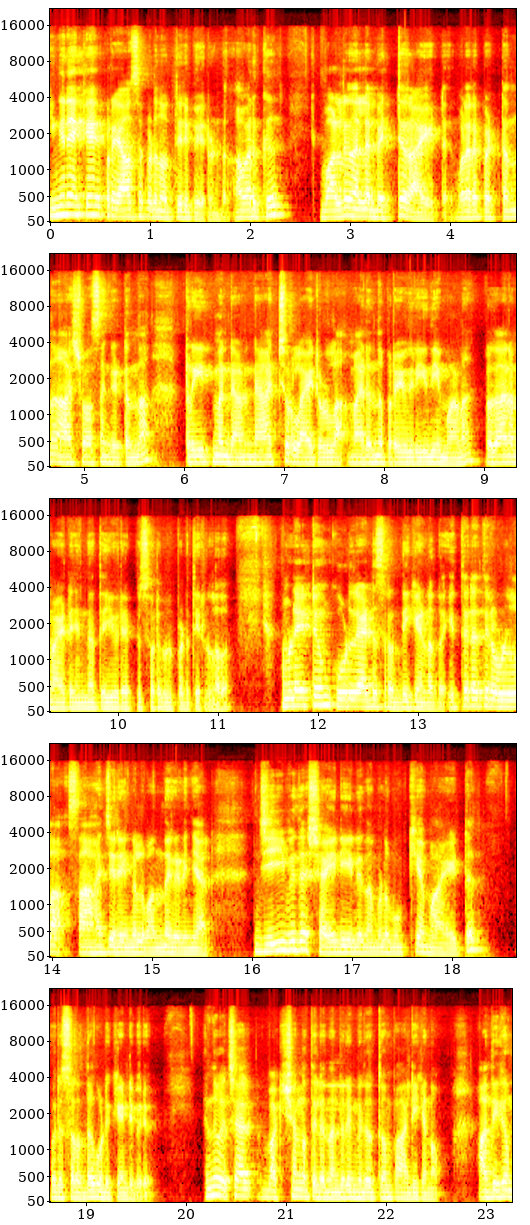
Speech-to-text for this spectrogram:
ഇങ്ങനെയൊക്കെ പ്രയാസപ്പെടുന്ന ഒത്തിരി പേരുണ്ട്. അവർക്ക് വളരെ നല്ല ബെറ്റർ ആയിട്ട് വളരെ പെട്ടെന്ന് ആശ്വാസം കിട്ടുന്ന ട്രീറ്റ്മെന്റാണ് നാച്ചുറൽ ആയിട്ടുള്ള മരുന്ന് പ്രയോഗ രീതിയുമാണ് പ്രധാനമായിട്ട് ഇന്നത്തെ ഈ ഒരു എപ്പിസോഡിൽ ഉൾപ്പെടുത്തിയിട്ടുള്ളത്. നമ്മൾ ഏറ്റവും കൂടുതലായിട്ട് ശ്രദ്ധിക്കേണ്ടത് ഇത്തരത്തിലുള്ള സാഹചര്യങ്ങൾ വന്നു കഴിഞ്ഞാൽ ജീവിത ശൈലിയിൽ നമ്മൾ മുഖ്യമായിട്ട് ഒരു ശ്രദ്ധ കൊടുക്കേണ്ടി വരും. എന്ന് വെച്ചാൽ ഭക്ഷണത്തിൽ നല്ലൊരു മിതത്വം പാലിക്കണം. അധികം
